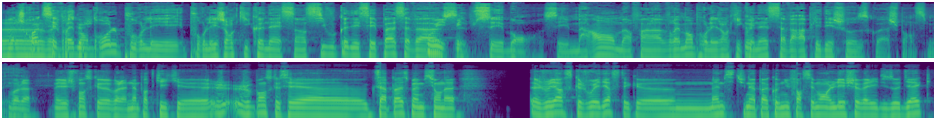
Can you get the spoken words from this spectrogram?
Euh, je crois que c'est vraiment je- drôle pour les pour les gens qui connaissent. Hein. Si vous connaissez pas, ça va. Oui, c'est oui. bon, c'est marrant, mais enfin vraiment pour les gens qui Oui. connaissent, ça va rappeler des choses, quoi. Je pense. Mais Voilà, mais je pense que voilà n'importe qui, qui est- je, je pense que c'est euh, que ça passe même si on a je veux dire, ce que je voulais dire, c'était que euh, même si tu n'as pas connu forcément les Chevaliers du Zodiaque,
